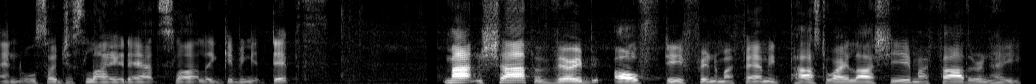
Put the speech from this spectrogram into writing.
and also just lay it out slightly, giving it depth. Martin Sharp, a very old dear friend of my family, passed away last year. My father and he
